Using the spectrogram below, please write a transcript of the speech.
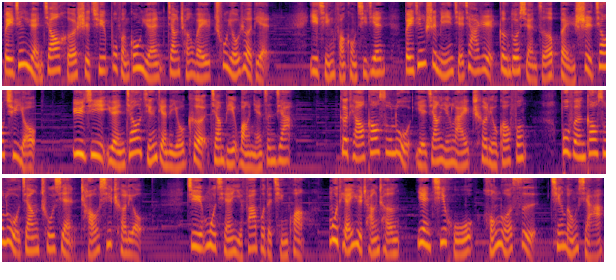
北京远郊和市区部分公园将成为出游热点。疫情防控期间，北京市民节假日更多选择本市郊区游，预计远郊景点的游客将比往年增加。各条高速路也将迎来车流高峰，部分高速路将出现潮汐车流。据目前已发布的情况，慕田峪长城。雁栖湖、红螺寺、青龙峡、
